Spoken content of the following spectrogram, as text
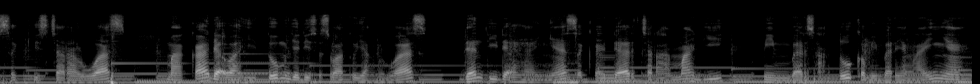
segi secara luas, maka dakwah itu menjadi sesuatu yang luas dan tidak hanya sekadar ceramah di mimbar satu ke mimbar yang lainnya.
